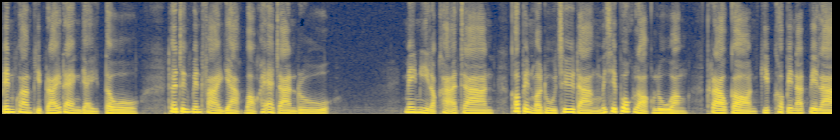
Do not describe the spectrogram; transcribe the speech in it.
เป็นความผิดร้ายแรงใหญ่โต เธอจึงเป็นฝ่ายอยากบอกให้อาจารย์รู้ ไม่มีหรอกค่ะอาจารย์ เขาเป็นหมอดูชื่อดัง ไม่ใช่พวกหลอกลวง คราวก่อนกิฟเขาไปนัดเวลา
